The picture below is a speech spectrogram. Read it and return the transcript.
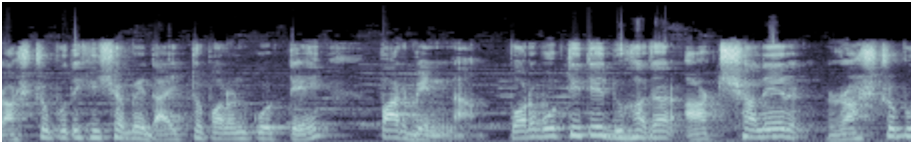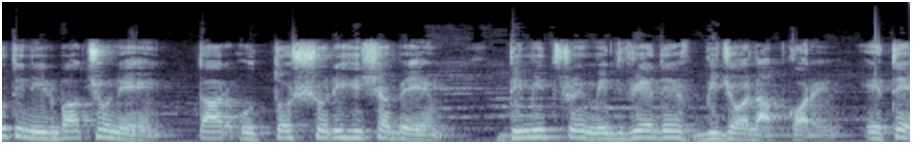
রাষ্ট্রপতি হিসাবে দায়িত্ব পালন করতে পারবেন না। পরবর্তীতে দু হাজার আট সালের রাষ্ট্রপতি নির্বাচনে তার উত্তরসূরি হিসাবে দিমিত্রি মিদভিয়েদেভ বিজয় লাভ করেন। এতে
